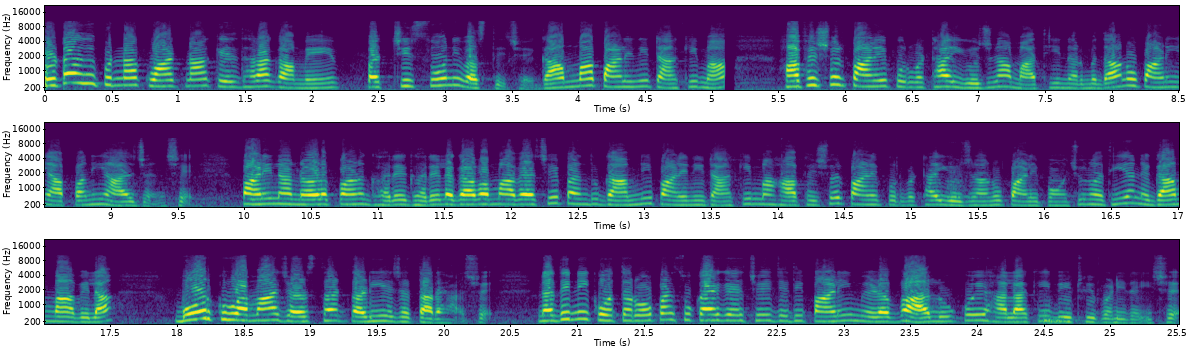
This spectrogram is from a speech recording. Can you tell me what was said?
છોટાઉદેપુરના ક્વાંટના કેલધરા ગામે પચીસોની વસ્તી છે. ગામમાં પાણીની ટાંકીમાં હાફેશ્વર પાણી પુરવઠા યોજનામાંથી નર્મદાનું પાણી આપવાની આયોજન છે. પાણીના નળ પણ ઘરે ઘરે લગાવવામાં આવ્યા છે, પરંતુ ગામની પાણીની ટાંકીમાં હાફેશ્વર પાણી પુરવઠા યોજનાનું પાણી પહોંચ્યું નથી અને ગામમાં આવેલા બોર કુવામાં જળસ્તર તળિયે જતા રહ્યા છે. નદીની કોતરો પણ સુકાઈ ગઈ છે, જેથી પાણી મેળવવા લોકોએ હાલાકી વેઠવી પડી રહી છે.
